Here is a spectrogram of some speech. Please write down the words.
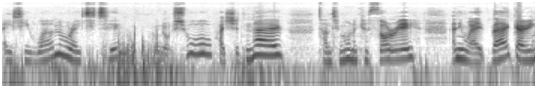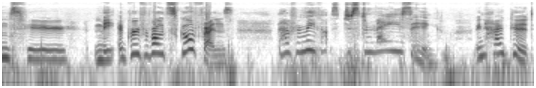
81 or 82. I'm not sure. I should know. Tanti Monica, sorry. Anyway, they're going to meet a group of old school friends. Now, for me, that's just amazing. I mean, how good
